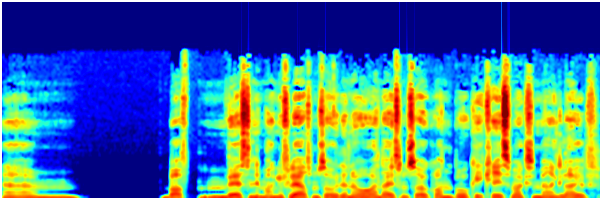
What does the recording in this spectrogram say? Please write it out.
Um, bare vesentlig mange flere som så det nå, enn de som så håndbok i krisemaksimering live.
